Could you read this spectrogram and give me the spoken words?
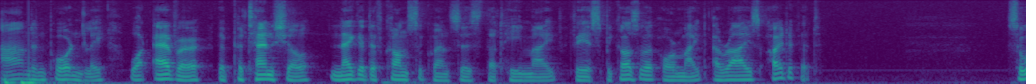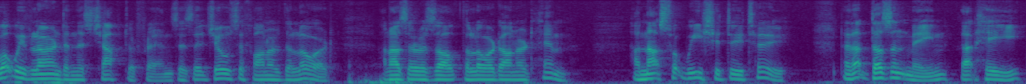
and importantly, whatever the potential negative consequences that he might face because of it or might arise out of it. So, what we've learned in this chapter, friends, is that Joseph honoured the Lord, and as a result, the Lord honoured him. And that's what we should do too. Now, that doesn't mean that he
